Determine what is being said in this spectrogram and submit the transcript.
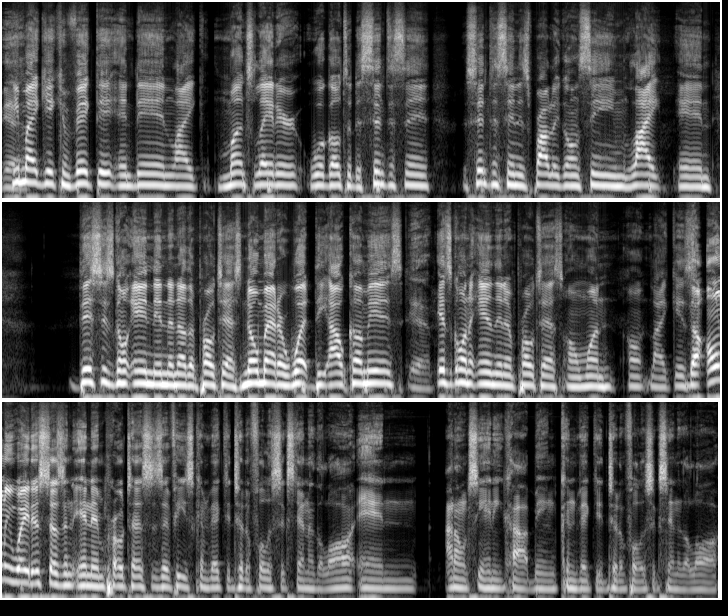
yeah. He might get convicted and then like months later we'll go to the sentencing. The sentencing is probably gonna seem light and this is gonna end in another protest. No matter what the outcome is, Yeah. it's gonna end in a protest on one on like it's The only way this doesn't end in protest is if he's convicted to the fullest extent of the law, and I don't see any cop being convicted to the fullest extent of the law.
